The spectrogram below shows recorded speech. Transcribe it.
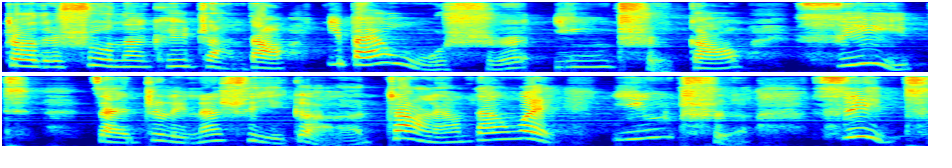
这儿的树呢，可以长到一百五十英尺高。Feet 在这里呢是一个丈量单位，英尺。Feet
